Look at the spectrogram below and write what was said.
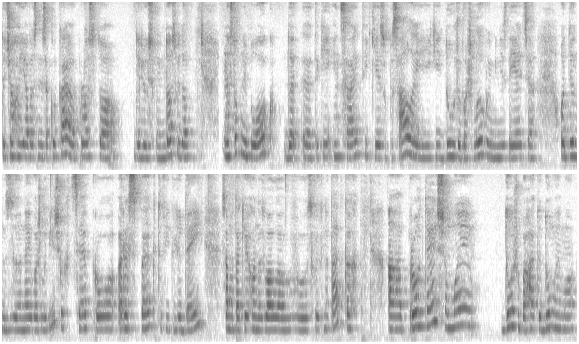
до чого я вас не закликаю, просто ділюсь своїм досвідом. Наступний блок, де е, такий інсайт, який я записала, і який дуже важливий, мені здається, один з найважливіших це про респект від людей. Саме так я його назвала в своїх нотатках. Про те, що ми дуже багато думаємо,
